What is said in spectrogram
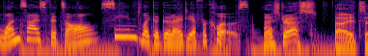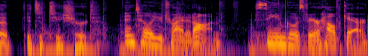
One size fits all seemed like a good idea for clothes. Nice dress. Uh, it's a it's a t-shirt. Until you tried it on. Same goes for your healthcare.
